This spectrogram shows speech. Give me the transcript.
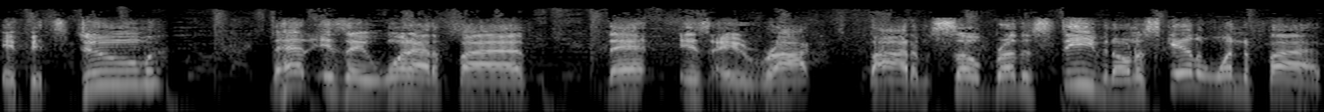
if it's Doom, that is a one out of five. That is a rock bottom. So, brother Steven, on a scale of one to five,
